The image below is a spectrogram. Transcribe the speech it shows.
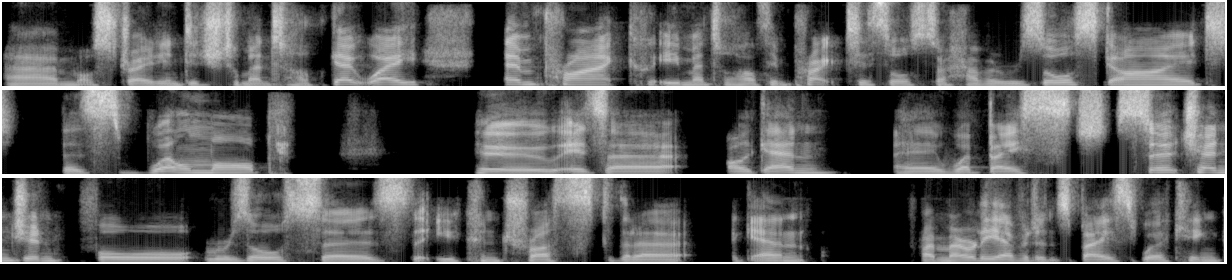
um, Australian Digital Mental Health Gateway. MPRAC, Mental Health in Practice, also have a resource guide. There's Wellmob, who is a, again, a web based search engine for resources that you can trust that are, again, primarily evidence based, working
